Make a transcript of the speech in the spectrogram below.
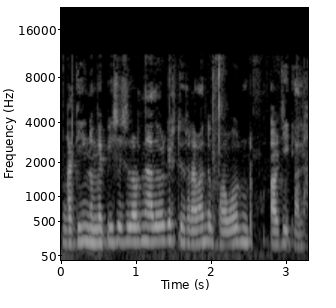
Gatín, no me pises el ordenador que estoy grabando, por favor. Aquí, ala,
